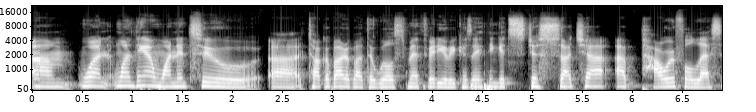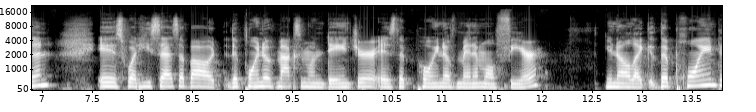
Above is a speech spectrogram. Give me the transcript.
Um, one one thing I wanted to uh, talk about about the Will Smith video because I think it's just such a, a powerful lesson is what he says about the point of maximum danger is the point of minimal fear you know like the point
